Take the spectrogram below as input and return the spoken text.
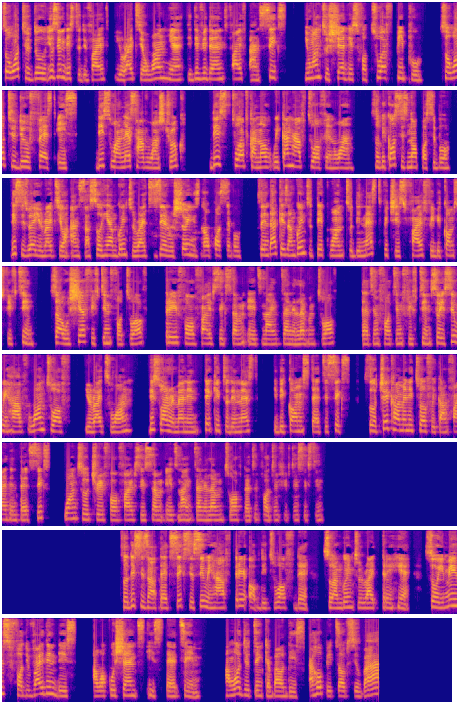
So what you do, using this to divide, you write your 1 here, the dividend 5 and 6. You want to share this for 12 people. So what you do first is this one, let's have one stroke. This 12 cannot, we can't have 12 in one. So because it's not possible, this is where you write your answer. So here I'm going to write zero, showing it's not possible. So in that case, I'm going to take one to the next, which is five. It becomes 15. So I will share 15 for 12. 3, 4, 5, 6, 7, 8, 9, 10, 11, 12, 13, 14, 15. So you see we have 1, 12. You write 1. This one remaining, take it to the next. It becomes 36. So check how many 12 we can find in 36. 1, 2, 3, 4, 5, 6, 7, 8, 9, 10, 11, 12, 13, 14, 15, 16, So this is our 36. You see, we have three of the 12 there. So I'm going to write three here. So it means for dividing this, our quotient is 13. And what do you think about this? I hope it helps you. Bye.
